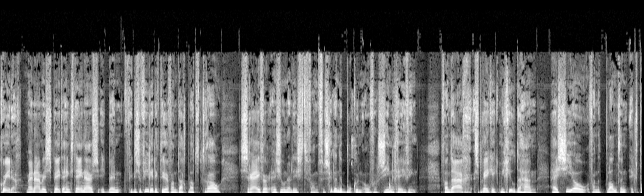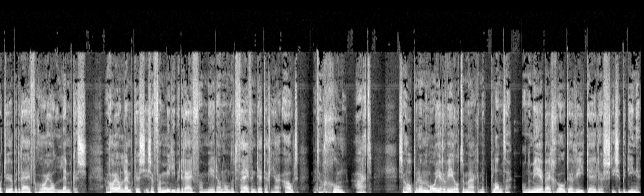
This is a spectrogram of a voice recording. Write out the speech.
Goeiedag, mijn naam is Peter Henk Steenhuis. Ik ben filosofie-redacteur van Dagblad Trouw, schrijver en journalist van verschillende boeken over zingeving. Vandaag spreek ik Michiel de Haan. Hij is CEO van het plantenexporteurbedrijf Royal Lemkes. Royal Lemkes is een familiebedrijf van meer dan 135 jaar oud met een groen hart. Ze hopen een mooiere wereld te maken met planten, onder meer bij grote retailers die ze bedienen,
